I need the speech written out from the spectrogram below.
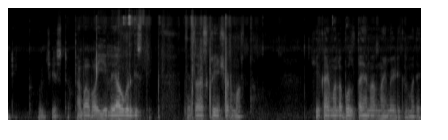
डिकोजेस्ट. थांबा बा हे लय अवघड दिसते त्याचा स्क्रीनशॉट मारतो. हे काय मला बोलता येणार नाही मेडिकलमध्ये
